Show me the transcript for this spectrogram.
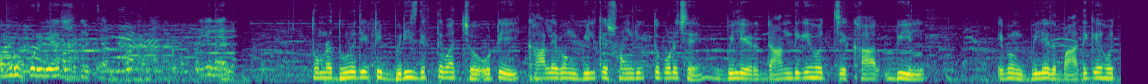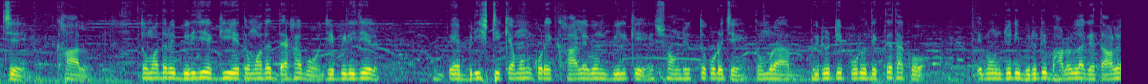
অপরূপ পরিবেশ। তোমরা দূরে যে একটি ব্রিজ দেখতে পাচ্ছ, ওটি খাল এবং বিলকে সংযুক্ত করেছে। বিলের ডান দিকে হচ্ছে খাল, বিল এবং বিলের বাঁ দিকে হচ্ছে খাল। তোমাদের ওই ব্রিজে গিয়ে তোমাদের দেখাবো যে ব্রিজের ব্রিজটি কেমন করে খাল এবং বিলকে সংযুক্ত করেছে। তোমরা ভিডিওটি পুরো দেখতে থাকো। এবং যদি ভিডিওটি ভালো লাগে তাহলে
